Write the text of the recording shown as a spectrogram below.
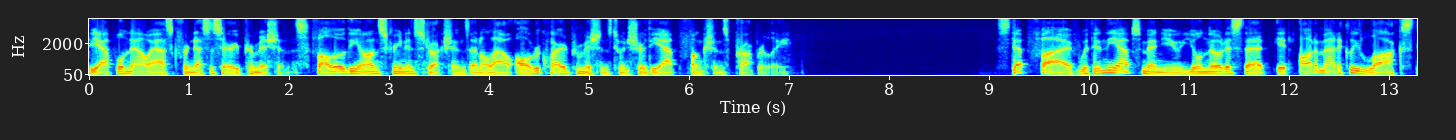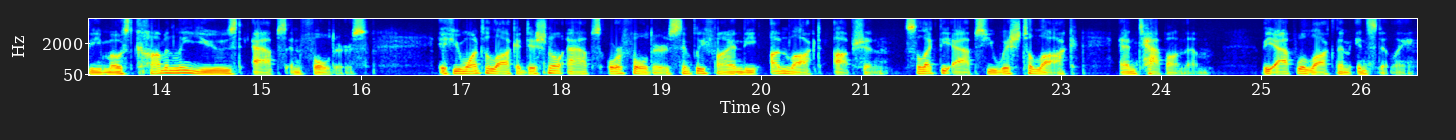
The app will now ask for necessary permissions. Follow the on screen instructions and allow all required permissions to ensure the app functions properly. Step 5, within the apps menu, you'll notice that it automatically locks the most commonly used apps and folders. If you want to lock additional apps or folders, simply find the Unlocked option. Select the apps you wish to lock and tap on them. The app will lock them instantly.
